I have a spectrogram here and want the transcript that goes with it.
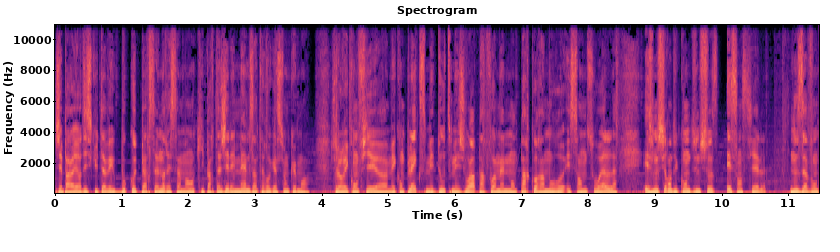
J'ai par ailleurs discuté avec beaucoup de personnes récemment qui partageaient les mêmes interrogations que moi. Je leur ai confié euh, mes complexes, mes doutes, mes joies, parfois même mon parcours amoureux et sensuel, et je me suis rendu compte d'une chose essentielle. Nous avons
